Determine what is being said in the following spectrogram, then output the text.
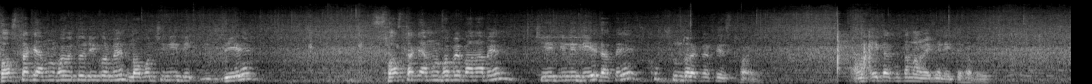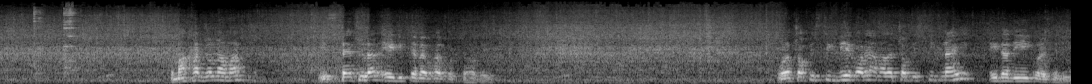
সসটাকে এমনভাবে তৈরি করবেন, লবণ, চিনি দিয়ে সসটাকে এমনভাবে বানাবেন, চিনি চিনি দিয়ে যাতে খুব সুন্দর একটা টেস্ট হয়। আমার এইটার সাথে আমার মেখে নিতে হবে। মাখার জন্য আমার স্প্যাচুলার এই দিকটা ব্যবহার করতে হবে। ওরা চপস্টিক দিয়ে করে, আমাদের চপস্টিক নাই, এটা দিয়েই করে ফেলি।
